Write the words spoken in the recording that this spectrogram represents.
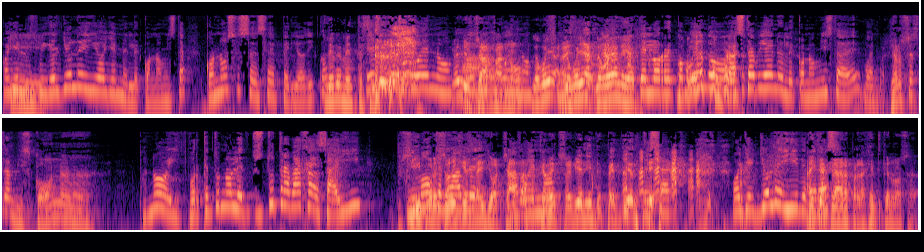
Oye, Eh, Luis Miguel, yo leí hoy en El Economista, ¿conoces ese periódico? Levemente, sí. Es muy bueno. Medio muy chafa, ¿no? Lo voy a, lo voy a, lo voy a leer. Te lo Voy a recomiendo, comprar. está bien El Economista, ¿eh? Bueno, Ya no seas lambiscona. Pues no, ¿y por qué tú no le...? Pues tú trabajas ahí. Pues ni sí, por eso no dije es hable- medio chafa, Ah, porque bueno. ven que soy bien independiente. Exacto. Oye, yo leí de Hay que veras... aclarar para la gente que no lo sabe.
